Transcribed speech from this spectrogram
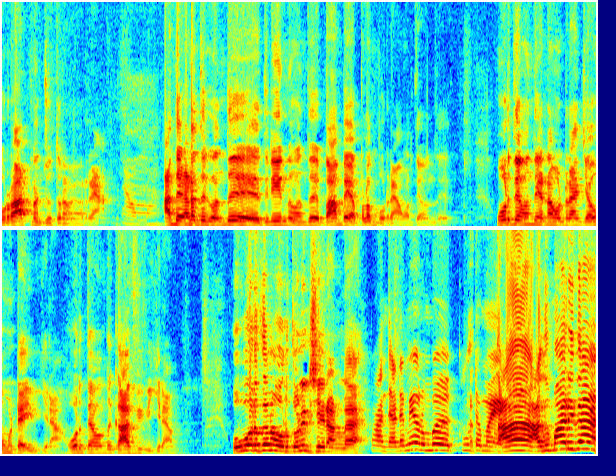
ஒரு ராட்டினம் சுத்திரம் வர்றேன். அந்த இடத்துக்கு வந்து திடீர்னு வந்து பாம்பே அப்பளம் போடுறான் ஒருத்தன் வந்து. ஒருத்தன் வந்து என்ன பண்ணுறான் ஜவு மிட்டாய் விற்கிறான் ஒருத்தன் வந்து காஃபி விற்கிறான் ஒவ்வொருத்தனும் ஒரு தொழில் செய்கிறான்ல அந்த இடமே ரொம்ப கூட்டமாயிடும் ஆ, அது மாதிரி தான்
